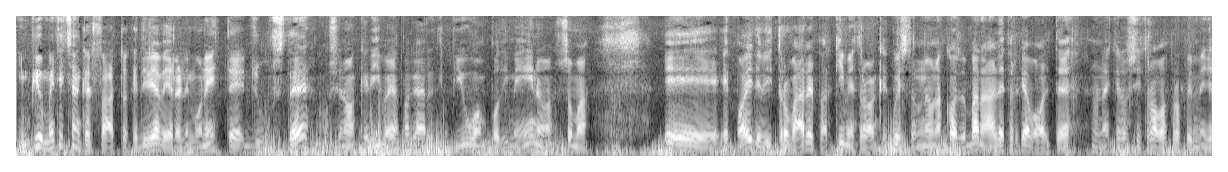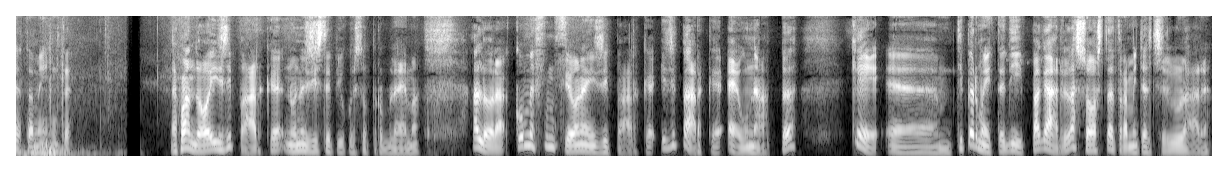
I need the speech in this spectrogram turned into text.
In più mettici anche il fatto che devi avere le monete giuste, o se no anche lì vai a pagare di più un po' di meno, insomma, e, e, poi devi trovare il parchimetro. Anche questo non è una cosa banale perché a volte non è che lo si trova proprio immediatamente. Da quando ho Easy Park non esiste più questo problema. Allora, come funziona Easy Park? Easy Park è un'app che eh, ti permette di pagare la sosta tramite il cellulare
